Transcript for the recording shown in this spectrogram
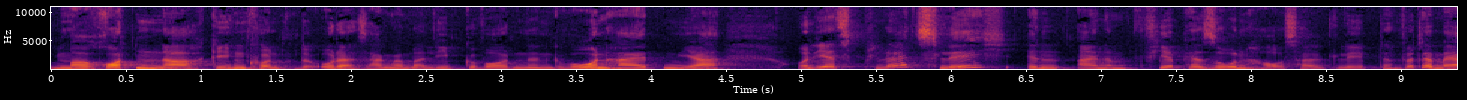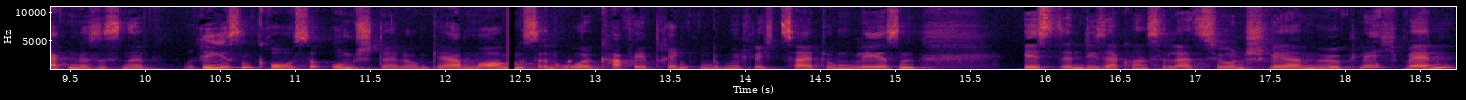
Marotten nachgehen konnte oder sagen wir mal liebgewordenen Gewohnheiten, ja, und jetzt plötzlich in einem Vier-Personen-Haushalt lebt, dann wird er merken, das ist eine riesengroße Umstellung. Ja? Morgens in Ruhe Kaffee trinken, gemütlich Zeitungen lesen, ist in dieser Konstellation schwer möglich, wenn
